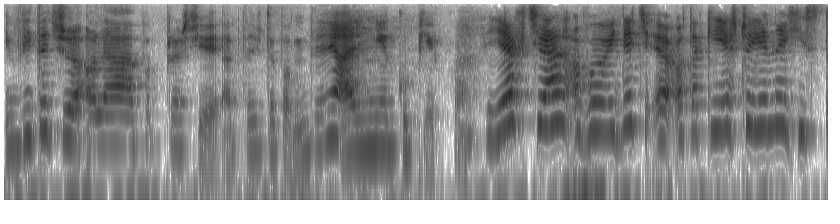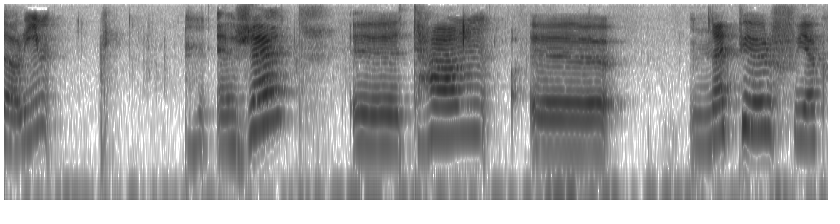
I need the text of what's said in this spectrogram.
I widać, że Ola poprosi o coś do powiedzenia, ale nie głupiego. Ja chciałam opowiedzieć e, o takiej jeszcze jednej historii, że e, tam e, najpierw jak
